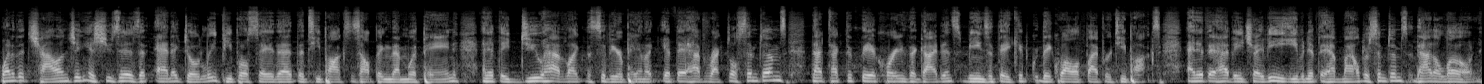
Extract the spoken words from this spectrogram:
One of the challenging issues is that anecdotally, people say that the TPOXX is helping them with pain, and if they do have like the severe pain, like if they have rectal symptoms, that technically, according to the guidance, means that they could they qualify for TPOXX. And if they have HIV, even if they have milder symptoms, that alone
